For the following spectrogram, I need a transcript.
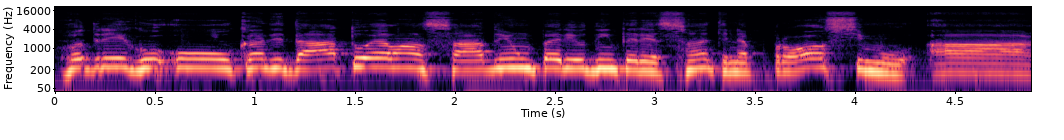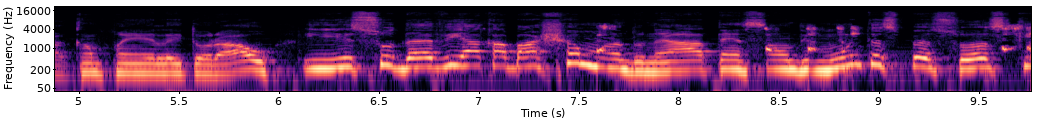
Rodrigo, o candidato é lançado em um período interessante, né, próximo à campanha eleitoral, e isso deve acabar chamando, né, a atenção de muitas pessoas que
